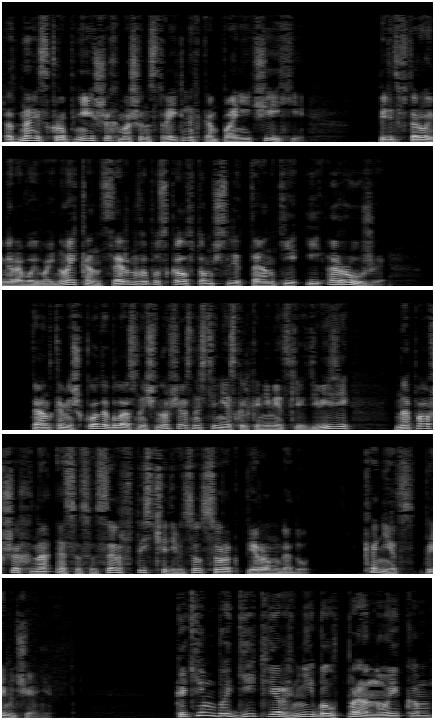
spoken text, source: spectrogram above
одна из крупнейших машиностроительных компаний Чехии. Перед Второй мировой войной концерн выпускал в том числе танки и оружие. Танками Шкода было оснащено в частности несколько немецких дивизий, напавших на СССР в 1941 году. Конец примечания. Каким бы Гитлер ни был параноиком,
